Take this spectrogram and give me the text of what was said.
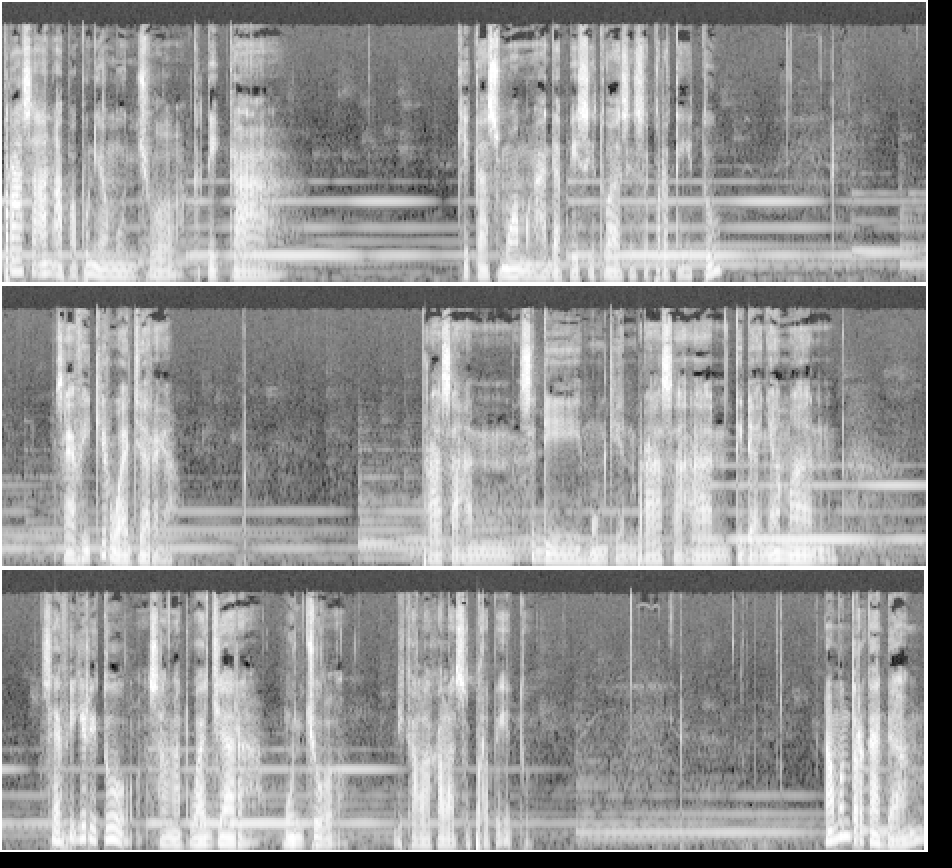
Perasaan apa pun yang muncul ketika kita semua menghadapi situasi seperti itu, saya pikir wajar ya. Perasaan sedih, mungkin perasaan tidak nyaman. Saya pikir itu sangat wajar muncul di kala-kala seperti itu. Namun terkadang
